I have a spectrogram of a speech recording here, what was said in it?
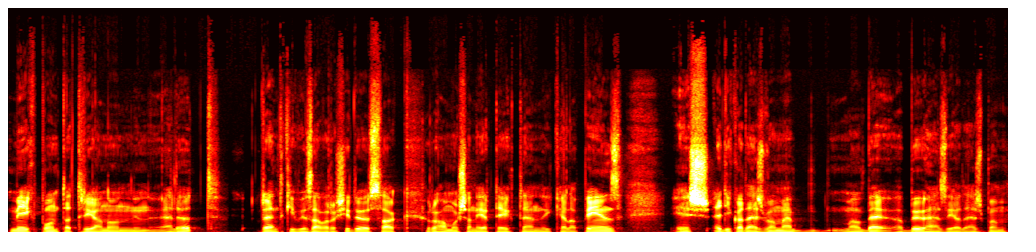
még pont a Trianon előtt, rendkívül zavaros időszak, rohamosan értéktelenik el a pénz, és egyik adásban már a, be, a bőházi adásban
